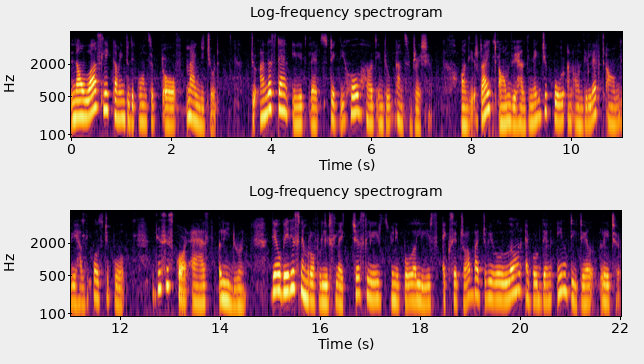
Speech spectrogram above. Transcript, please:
Now lastly coming to the concept of magnitude. To understand it, let's take the whole heart into consideration. On the right arm we have the negative pole and on the left arm we have the positive pole. This is called as lead 1. There are various number of leads like chest leads, unipolar leads, etc. But we will learn about them in detail later.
